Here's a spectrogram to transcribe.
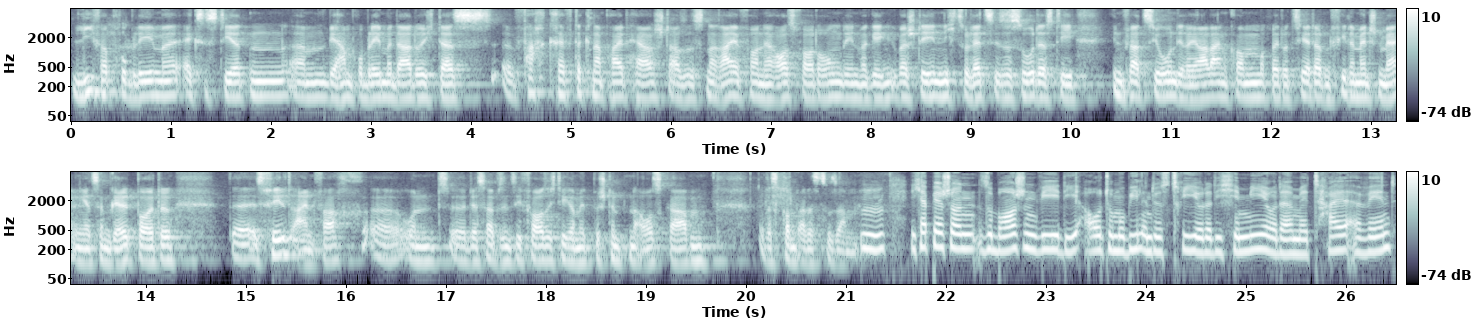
Lieferprobleme existierten. Ähm, wir haben Probleme dadurch, dass äh, Fachkräfteknappheit herrscht. Also es ist eine Reihe von Herausforderungen, denen wir gegenüberstehen. Nicht zuletzt ist es so, dass die Inflation die Realeinkommen reduziert hat und viele Menschen merken jetzt im Geldbeutel, es fehlt einfach äh, und äh, deshalb sind sie vorsichtiger mit bestimmten Ausgaben. Das kommt alles zusammen. Mhm. Ich habe ja schon so Branchen wie die Automobilindustrie oder die Chemie oder Metall erwähnt.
